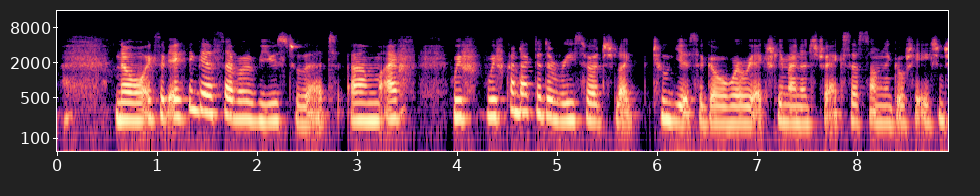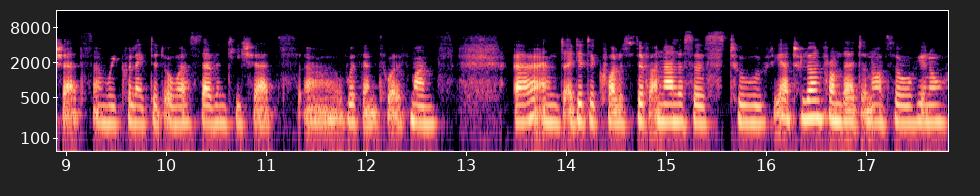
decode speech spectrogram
no, exactly. I think there are several views to that. Um, I've we've we've conducted a research like two years ago where we actually managed to access some negotiation chats, and we collected over 70 chats uh, within 12 months. Uh, and I did a qualitative analysis to yeah to learn from that and also you know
